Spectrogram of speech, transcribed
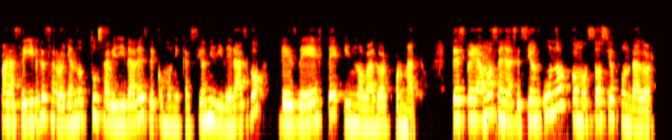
para seguir desarrollando tus habilidades de comunicación y liderazgo desde este innovador formato. Te esperamos en la sesión 1 como socio fundador.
